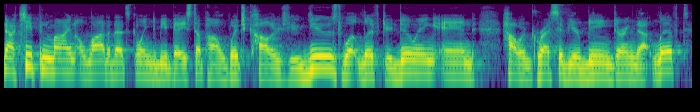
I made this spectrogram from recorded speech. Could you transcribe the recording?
Now keep in mind, a lot of that's going to be based upon which collars you used, what lift you're doing, and how aggressive you're being during that lift.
